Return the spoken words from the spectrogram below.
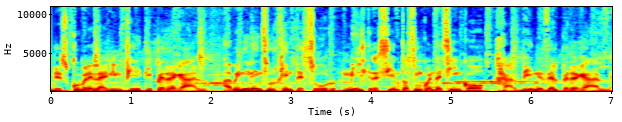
Descúbrela en Infinity Pedregal, Avenida Insurgente Sur, 1355, Jardines del Pedregal.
